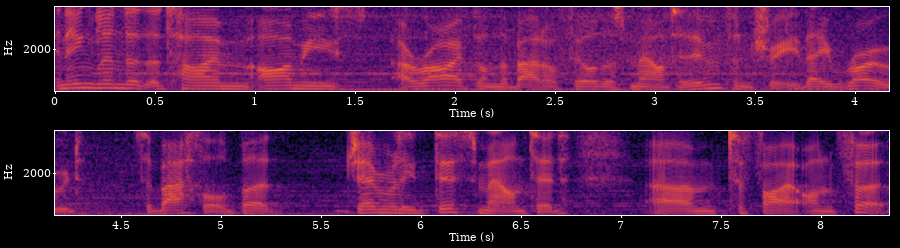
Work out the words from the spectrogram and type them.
In England at the time, armies arrived on the battlefield as mounted infantry. They rode to battle, but generally dismounted um, to fight on foot.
